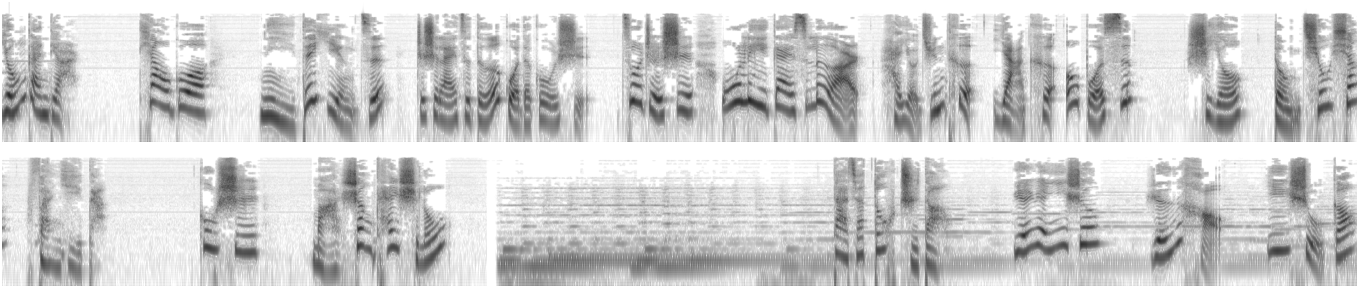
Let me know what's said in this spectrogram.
勇敢点儿，跳过你的影子。这是来自德国的故事，作者是乌利盖斯勒尔，还有君特雅克欧伯斯，是由董秋香翻译的。故事马上开始喽！大家都知道，圆圆医生人好，医术高，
